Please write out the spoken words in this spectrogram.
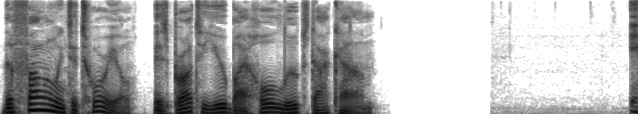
The following tutorial is brought to you by WholeLoops.com. It's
